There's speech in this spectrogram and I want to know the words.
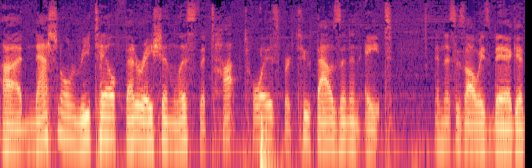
uh, National Retail Federation lists the top toys for 2008. And this is always big. It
